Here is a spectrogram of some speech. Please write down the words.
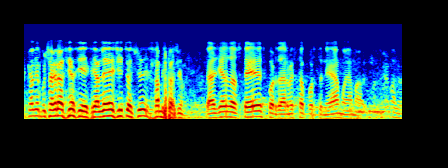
Alcalde, muchas gracias y desearle éxito en su administración. Gracias a ustedes por darme esta oportunidad, muy amable. Muy amable.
